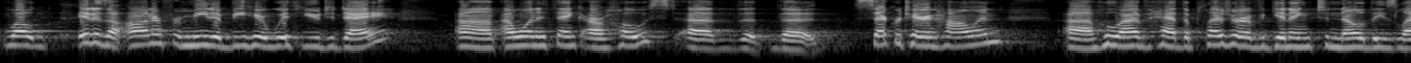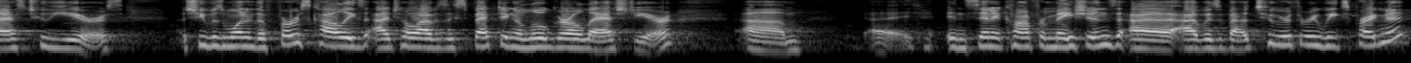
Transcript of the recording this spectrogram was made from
Well, it is an honor for me to be here with you today. Um, I want to thank our host, uh, the, the Secretary Haaland, uh, who I've had the pleasure of getting to know these last two years. She was one of the first colleagues I told I was expecting a little girl last year. Um, uh, in Senate confirmations, uh, I was about two or three weeks pregnant.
